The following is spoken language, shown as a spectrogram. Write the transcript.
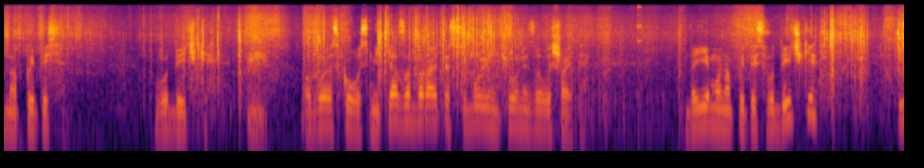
напитись водички. Обов'язково сміття забирайте з собою, нічого не залишайте. Даємо напитись водички і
